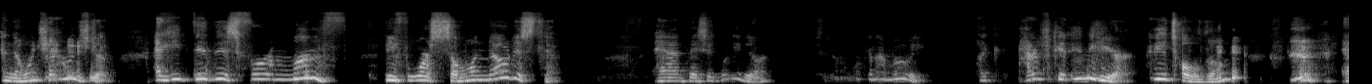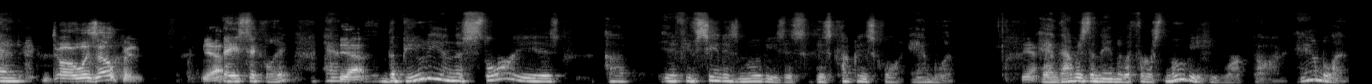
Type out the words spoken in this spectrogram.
And no one challenged him. And he did this for a month before someone noticed him. And they said, What are you doing? He said, I'm working on a movie. Like, how did you get in here? And he told them. and door was open yeah basically and yeah. the beauty in the story is uh, if you've seen his movies his, his company is called amblin yeah. and that was the name of the first movie he worked on amblin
